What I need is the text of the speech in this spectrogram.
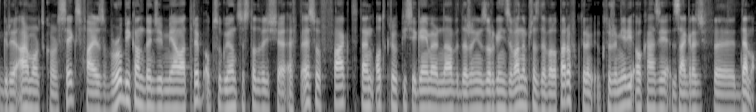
gry Armored Core 6 Fires of Rubicon będzie miała tryb obsługujący 120 FPS. Fakt ten odkrył PC Gamer na wydarzeniu zorganizowanym przez deweloperów, którzy mieli okazję zagrać w demo.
